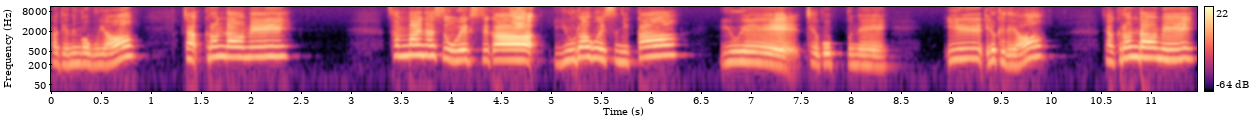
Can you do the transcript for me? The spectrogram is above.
가 되는 거고요. 자, 그런 다음에 3-5x가 u라고 했으니까 u의 제곱분의 1 이렇게 돼요. 자, 그런 다음에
